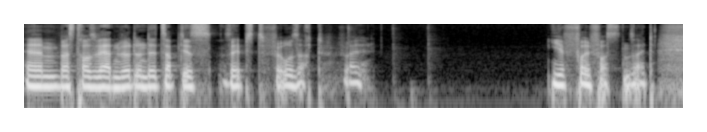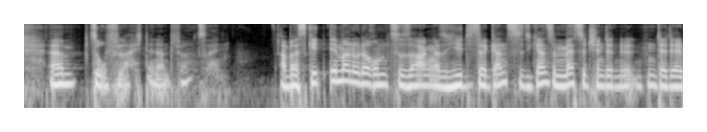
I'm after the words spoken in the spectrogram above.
ähm, was draus werden wird und jetzt habt ihr es selbst verursacht, weil ihr Vollpfosten seid. Ähm, so vielleicht, in Anführungszeichen. Aber es geht immer nur darum zu sagen, also hier dieser ganze, die ganze Message hinter, hinter, der,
